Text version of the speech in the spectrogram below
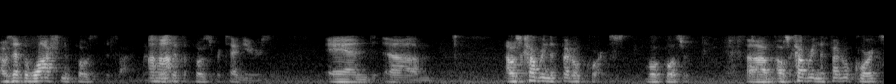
I was at the Washington Post at the time. I Uh-huh. worked at the Post for ten years, and um, I was covering the federal courts. A little closer. Um, I was covering the federal courts,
